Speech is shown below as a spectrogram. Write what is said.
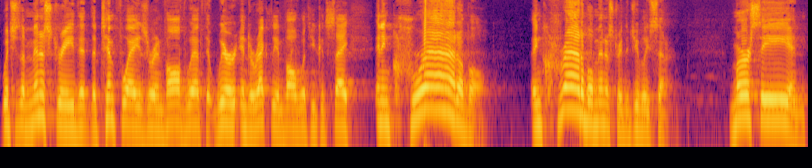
which is a ministry that the Timthways are involved with, that we're indirectly involved with, you could say. An incredible, incredible ministry, the Jubilee Center. Mercy and,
